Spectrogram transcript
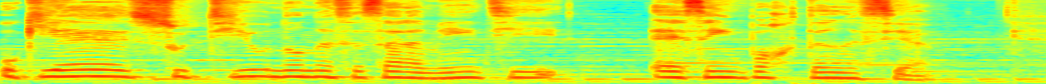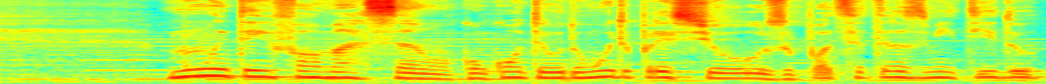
O que é sutil não necessariamente é sem importância. Muita informação com conteúdo muito precioso pode ser transmitido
